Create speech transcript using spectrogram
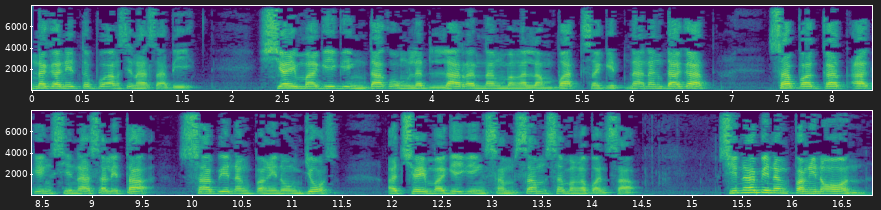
na ganito po ang sinasabi. Siya'y magiging dakong ladlaran ng mga lambat sa gitna ng dagat, sapagkat aking sinasalita, sabi ng Panginoong Diyos, at siya'y magiging samsam sa mga bansa. Sinabi ng Panginoon,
